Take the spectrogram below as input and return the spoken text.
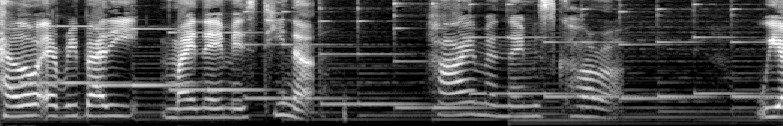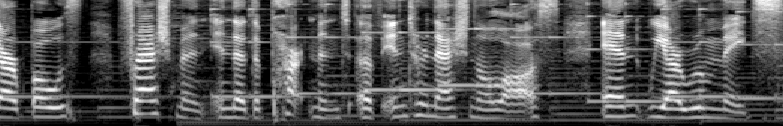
Hello, everybody. My name is Tina. Hi, my name is Kara. We are both freshmen in the Department of International Laws, and we are roommates.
